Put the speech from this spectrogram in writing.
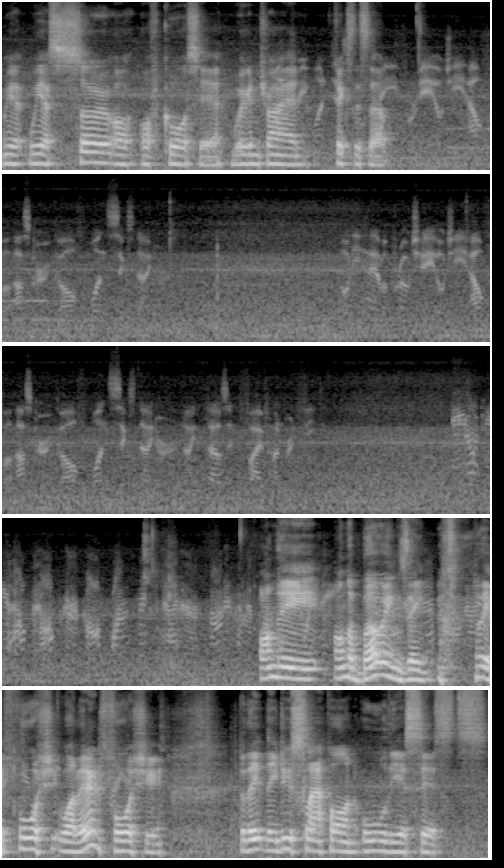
we are, we are so off, off course here. We're gonna try and fix this up. For AOG Alpha Oscar Golf 169er. Odiham approach AOG Alpha Oscar Golf 169er, 9,500 feet. AOG Alpha Oscar Golf 169er. Notice on On the on the Boeing's they they force you. Well, they don't force you, but they they do slap on all the assists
